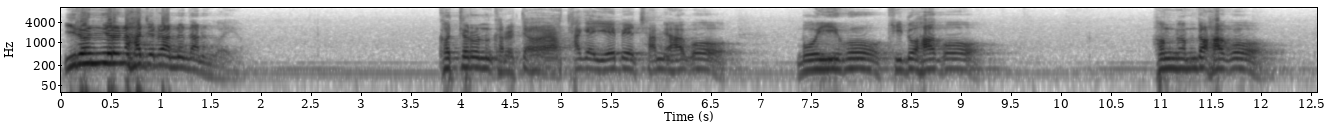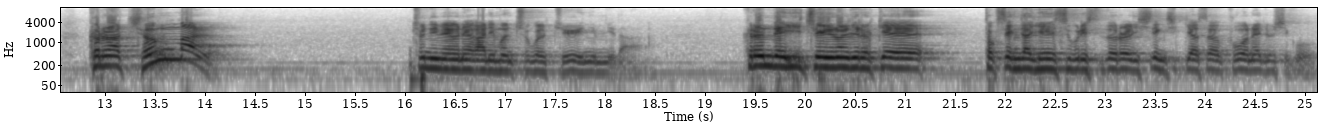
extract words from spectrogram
이런 일은 하지를 않는다는 거예요. 겉으로는 그럴듯하게 예배에 참여하고 모이고 기도하고 헌금도 하고 그러나 정말 주님의 은혜가 아니면 죽을 죄인입니다. 그런데 이 죄인을 이렇게 독생자 예수 그리스도를 희생시켜서 구원해 주시고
